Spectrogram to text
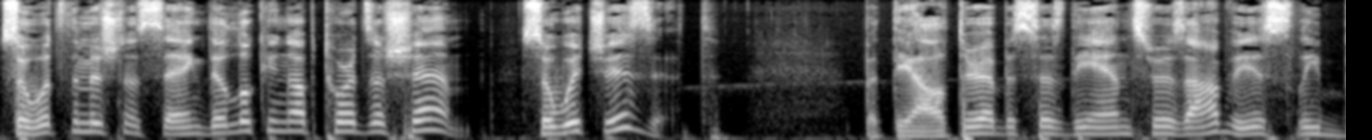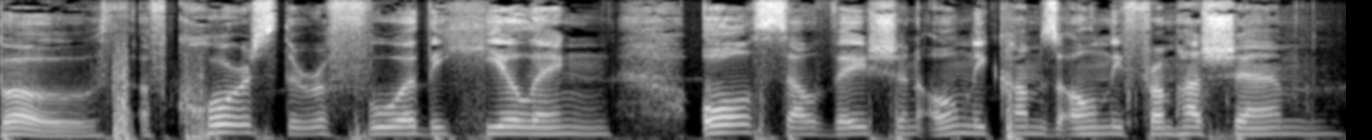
So what's the Mishnah saying? They're looking up towards Hashem. So which is it? But the Alter Rebbe says the answer is obviously both. Of course, the refuah, the healing, all salvation only comes only from Hashem.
